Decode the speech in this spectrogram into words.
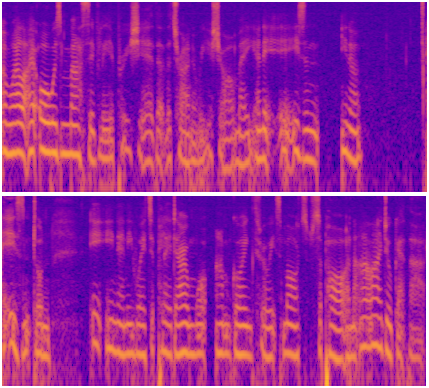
And while I always massively appreciate that they're trying to reassure me, and it, it isn't, you know, it isn't done in any way to play down what I'm going through. It's more support, and I, I do get that.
